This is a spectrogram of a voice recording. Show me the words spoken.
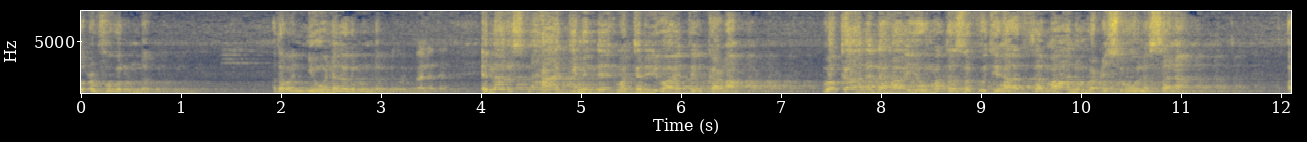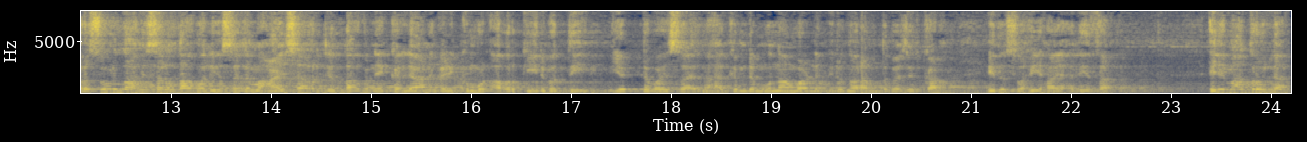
ദുഴഫുകളുണ്ട് അഥവാ ന്യൂനതകളുണ്ട്. എന്നാൽ ഹാക്കിമിന്റെ മറ്റൊരു രൂപായത്തിൽ കാണാം. വകാന ലഹാ യൗമ തസവ്വുജിഹാ 28 സന. റസൂലുള്ളാഹി സ്വല്ലല്ലാഹു അലൈഹി വസല്ലം ആയിഷ കല്യാണം കഴിക്കുമ്പോൾ അവർക്ക് ഇരുപത്തി എട്ട് വയസ്സായിരുന്നു. ഹാക്കിമിന്റെ മൂന്നാം വാർഡിലും ഇരുന്നൂറാമത്തെ പേജിൽ കാണാം. ഇത് സ്വഹീഹായ ഹദീസാണ്. ഇനി മാത്രമല്ല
